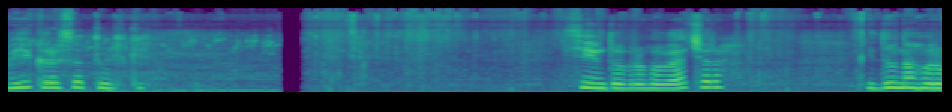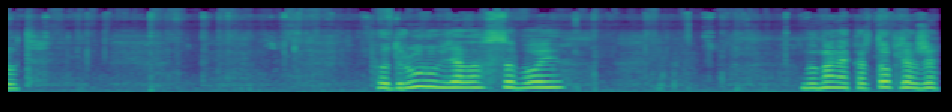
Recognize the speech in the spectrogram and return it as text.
Мої красотульки. Всім доброго вечора. Йду на город. Подругу взяла з собою. Бо в мене картопля вже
